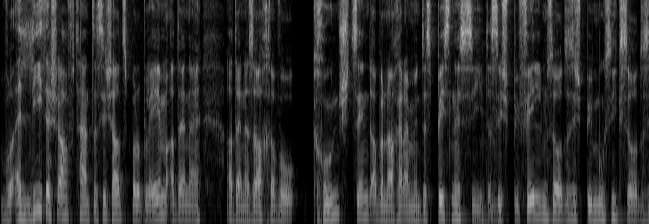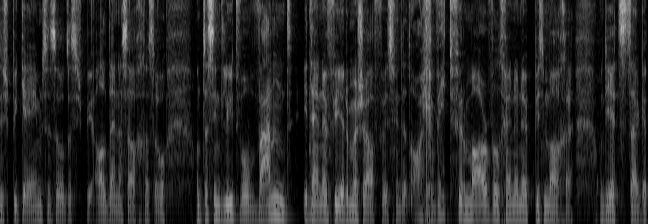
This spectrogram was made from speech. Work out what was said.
die eine Leidenschaft haben. Das ist halt das Problem an diesen, an diesen Sachen, die Kunst sind, aber nachher auch ein Business sein. Mhm. Das ist bei Filmen so, das ist bei Musik so, das ist bei Games so, das ist bei all diesen Sachen so. Und das sind Leute, die wollen in diesen Firmen arbeiten, weil sie finden, oh, ich will für Marvel können etwas machen. Und jetzt sagen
